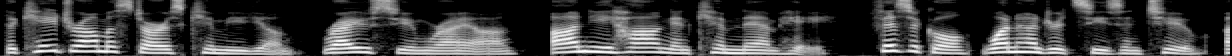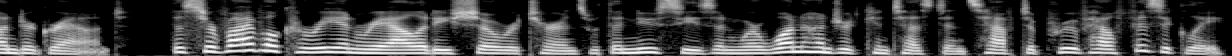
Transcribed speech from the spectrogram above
The K-drama stars Kim Yoo-young, Ryu Seung-ryong, An Yi-hong and Kim Nam-hee. Physical, 100 Season 2, Underground. The survival Korean reality show returns with a new season where 100 contestants have to prove how physically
